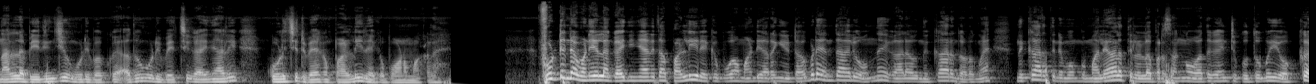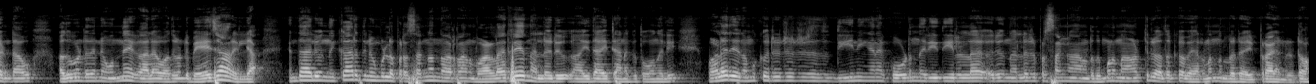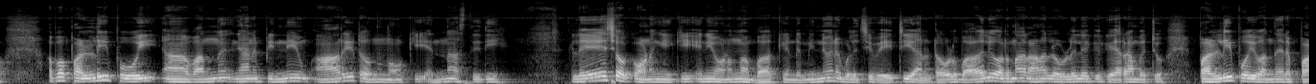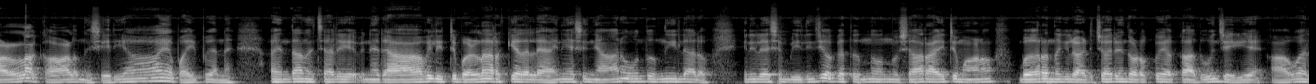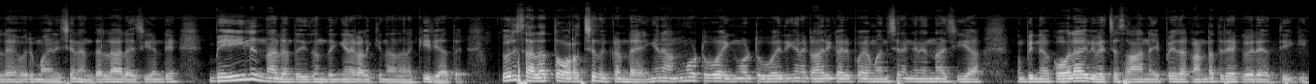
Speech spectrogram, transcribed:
നല്ല ബിരിഞ്ചിയും കൂടി വെക്കുക. അതും കൂടി വെച്ച് കഴിഞ്ഞാൽ കുളിച്ചിട്ട് വേഗം പള്ളിയിലേക്ക് പോകണം മക്കളെ. ഫുഡിന്റെ പണിയെല്ലാം കഴിഞ്ഞ് ഞാനിതാ പള്ളിയിലേക്ക് പോകാൻ വേണ്ടി ഇറങ്ങിയിട്ടോ. അവിടെ എന്തായാലും ഒന്നേ കാലാവും നിൽക്കാരം തുടങ്ങുമേ നിൽക്കാരത്തിന് മുമ്പ് മലയാളത്തിലുള്ള പ്രസംഗവും അത് കഴിഞ്ഞിട്ട് കുത്തുബയും ഒക്കെ ഉണ്ടാവും. അതുകൊണ്ട് തന്നെ ഒന്നേ കാലാവും അതുകൊണ്ട് ബേജാറില്ല. എന്തായാലും നിൽക്കാരത്തിന് മുമ്പുള്ള പ്രസംഗം എന്ന് പറഞ്ഞാൽ വളരെ നല്ലൊരു ഇതായിട്ടാണ് എനിക്ക് തോന്നൽ വളരെ നമുക്കൊരു ദീനിങ്ങനെ കൂടുന്ന രീതിയിലുള്ള ഒരു നല്ലൊരു പ്രസംഗമാണത്. നമ്മുടെ നാട്ടിലും അതൊക്കെ വരണം എന്നുള്ളൊരു അഭിപ്രായം ഉണ്ട് കേട്ടോ. അപ്പോൾ പള്ളിയിൽ പോയി വന്ന് ഞാൻ പിന്നെയും ആറിയിട്ട് ഒന്ന് നോക്കി. എന്നാ സ്ഥിതി? ലേശമൊക്കെ ഉണങ്ങിക്ക് ഇനി ഉണങ്ങാൻ ബാക്കിയുണ്ട്. മിന്നുവിനെ വിളിച്ച് വെയിറ്റ് ചെയ്യാൻ കേട്ടോ. അവൾ ബാലി ഉറന്നാലാണല്ലോ ഉള്ളിലേക്ക് കയറാൻ പറ്റൂ. പള്ളിയിൽ പോയി വന്നേരം പള്ള കാളുന്ന്. ശരിയായ പൈപ്പ് തന്നെ. അതെന്താണെന്ന് വെച്ചാൽ പിന്നെ രാവിലെ ഇറ്റ് വെള്ളം ഇറക്കിയതല്ലേ. അതിന് ശേഷം ഞാനൊന്നും തിന്നിയില്ലല്ലോ. ഇനി ലേശം ബിരിഞ്ചിയൊക്കെ തിന്ന് ഒന്ന് ഉഷാറായിട്ട് വേണം വേറെ എന്തെങ്കിലും അടിച്ചാരെയും തുടക്കുകയൊക്കെ അതും ചെയ്യേ. ആവുമല്ലേ? ഒരു മനുഷ്യൻ എന്തെല്ലാം അല്ലേ ചെയ്യേണ്ടേ? ബെയിൽ എന്നാലും എന്താ ഇതെന്താ ഇങ്ങനെ കളിക്കുന്നതെന്ന് എനിക്കിരിയാത്ത ഒരു സ്ഥലത്ത് ഉറച്ച് നിൽക്കണ്ടേ? ഇങ്ങനെ അങ്ങോട്ട് പോയി ഇങ്ങോട്ട് പോയി ഇതിങ്ങനെ കാരി കാരി പോയ മനുഷ്യനെങ്ങനെ എന്നാ ചെയ്യുക പിന്നെ കോലായിൽ വെച്ച സാധനം ഇപ്പം ഇതാ കണ്ടത്തിലേക്ക് വരെ എത്തിക്ക്.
